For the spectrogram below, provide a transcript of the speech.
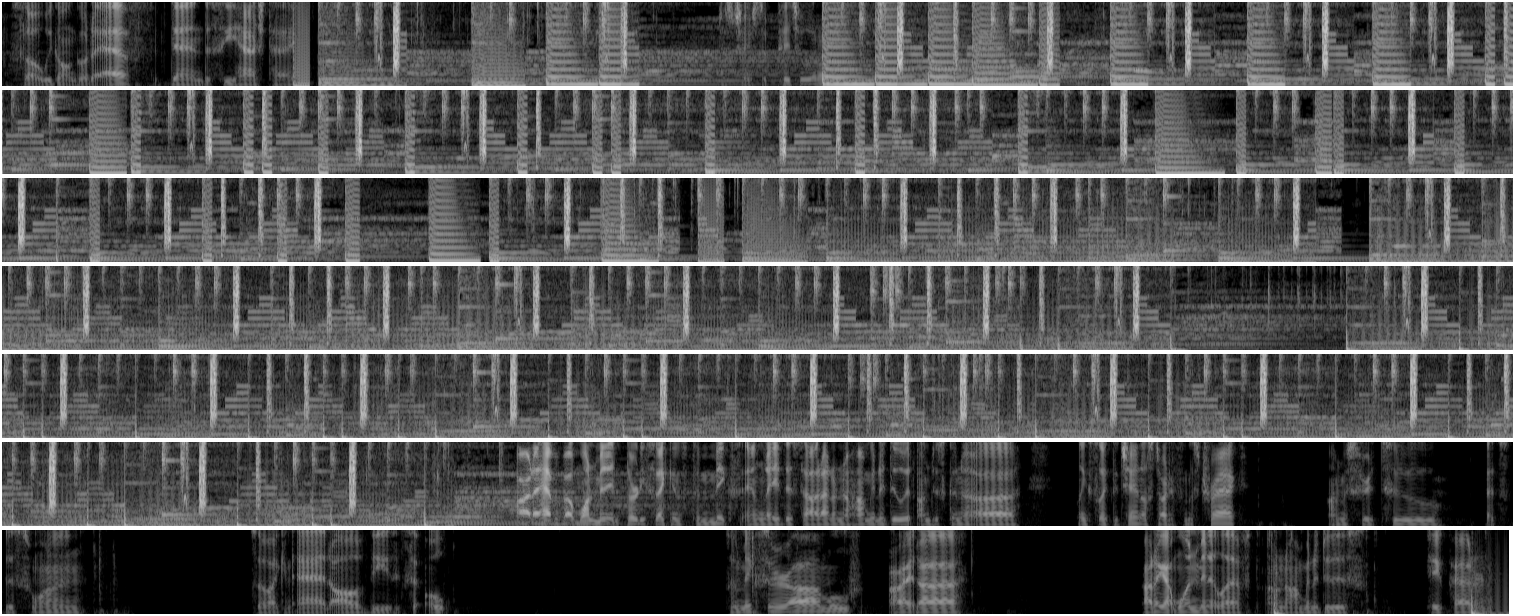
So we're gonna go to F, then the C hashtag. Just change the pitch a little. About 1 minute and 30 seconds to mix and lay this out. I don't know how I'm going to do it. I'm just going to uh, link select the channel starting from this track. Atmosphere 2, that's this one. So I can add all of these except, oh. So mixer, uh, move. Alright, uh. Alright, I got one minute left. I don't know I'm going to do this. Kick pattern.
